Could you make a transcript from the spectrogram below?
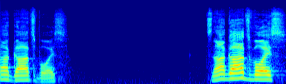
Not God's voice. It's not God's voice.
